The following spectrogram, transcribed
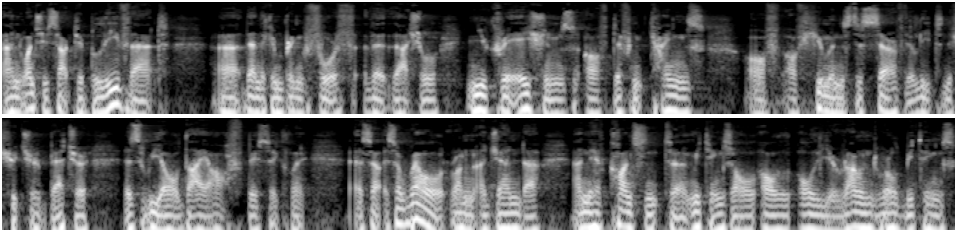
And once you start to believe that, uh, then they can bring forth the, the, actual new creations of different kinds of, of humans to serve the elite in the future better as we all die off, basically. It's a, it's a well-run agenda, and they have constant uh, meetings all, all, all year round, world meetings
